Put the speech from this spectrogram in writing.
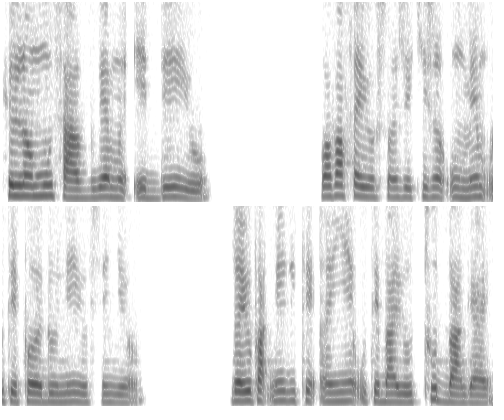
que l'amour, ça a vraiment aidé, yo. Wap pa fè yo sonje ki jan ou mèm ou te pardonne yo senyor. Da yo pat merite anyen ou te bayo tout bagay.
